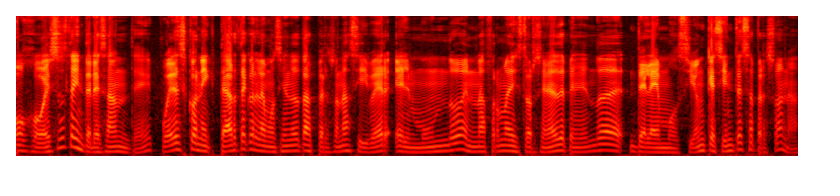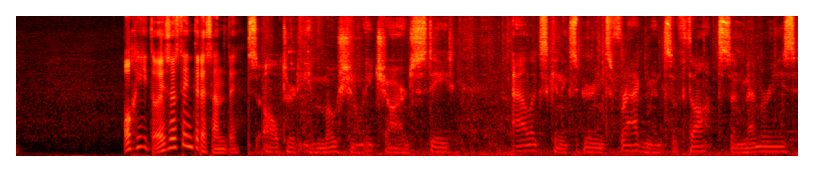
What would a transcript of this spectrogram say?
Ojo, eso está interesante. ¿eh? Puedes conectarte con la emoción de otras personas y ver el mundo en una forma distorsionada dependiendo de, de la emoción que siente esa persona. Ojito, eso está interesante. Altered emotionally charged state, Alex can experience fragments of thoughts and memories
